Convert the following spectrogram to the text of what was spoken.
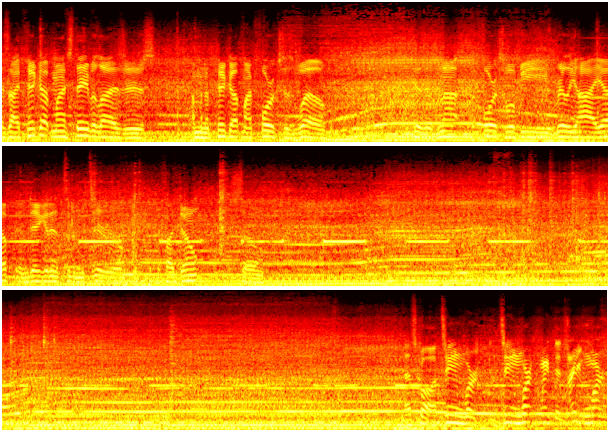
As I pick up my stabilizers, I'm gonna pick up my forks as well. Because if not, the forks will be really high up and dig it into the material if I don't. So that's called teamwork. Teamwork make the dream work.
